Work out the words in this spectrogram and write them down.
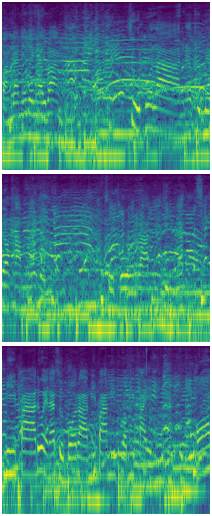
ฝั่งด้านนี้เป็นไงบ้าง สูตรโบราณนะครับคุณเรือคำนะผมสูตรโบราณจริงๆนะ มีปลาด้วยนะ สูตรโบราณมีปลา มีถั่วมีไข่นะพร้อม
